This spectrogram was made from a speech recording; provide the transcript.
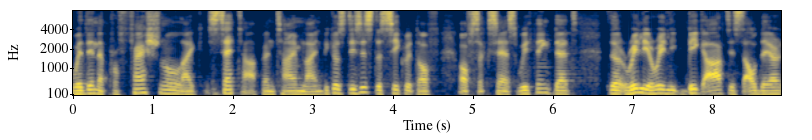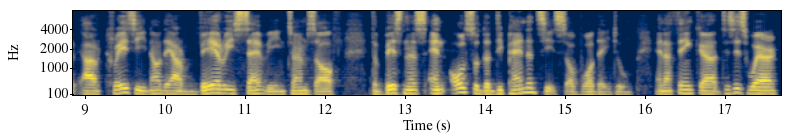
within a professional like setup and timeline because this is the secret of of success. We think that the really really big artists out there are crazy. You know they are very savvy in terms of the business and also the dependencies of what they do. And i think uh, this is where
